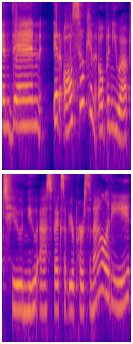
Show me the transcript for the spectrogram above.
And then it also can open you up to new aspects of your personality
